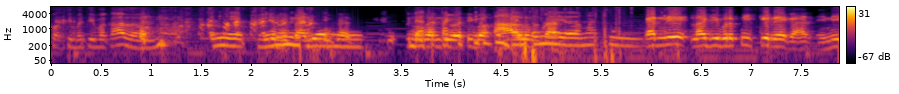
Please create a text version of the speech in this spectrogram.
Kok tiba-tiba kalem? Iya, Iya, bingung bukan, dia bukan. Udah Bukan tiba-tiba kalem, jantungnya kan. kan nih lagi berpikir ya kan ini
